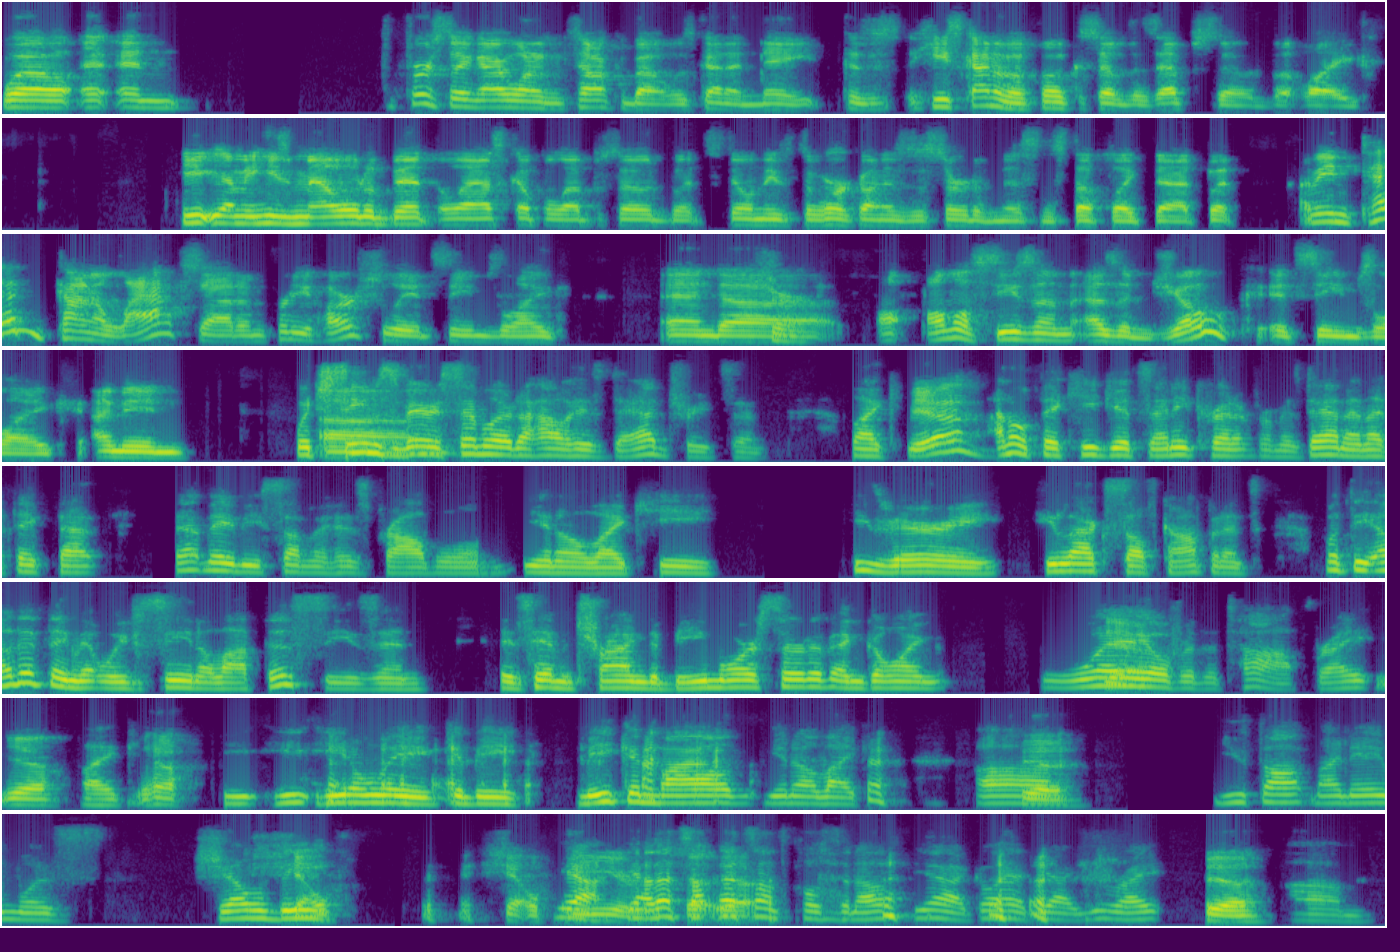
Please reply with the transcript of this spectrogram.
Well, and, and the first thing I wanted to talk about was kind of Nate because he's kind of a focus of this episode, but like he, I mean, he's mellowed a bit the last couple episodes, but still needs to work on his assertiveness and stuff like that. But I mean, Ted kind of laughs at him pretty harshly, it seems like, and uh, Sure. almost sees him as a joke. It seems like. I mean, which seems Um, very similar to how his dad treats him. Like, yeah, I don't think he gets any credit from his dad, and I think that that may be some of his problem. You know, like he he's very he lacks self confidence. But the other thing that we've seen a lot this season is him trying to be more assertive and going way Yeah. over the top, right? yeah, Like yeah, he he, he only can be meek and mild. You know, like um, yeah. You thought my name was Shelby. Shelf, Shelfie Yeah, or yeah, that's Shel- that yeah. sounds close enough. Yeah, go ahead. Yeah, you're right. yeah, Um,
